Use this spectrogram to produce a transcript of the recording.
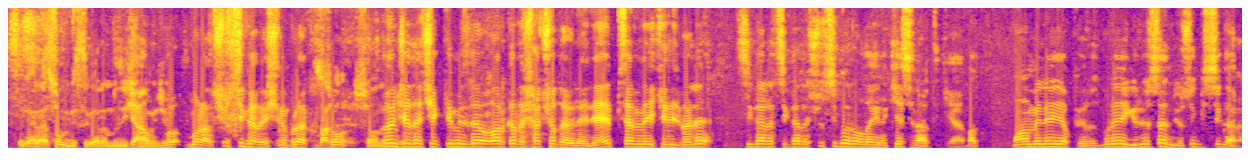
Sigara son bir sigaramızı Ya içelim hocam. bu- Murat şu sigara işini bırak bak. son, son. Önceden çektiğimizde o arkadaş Haço da öyleydi. Hep seninle ikiniz böyle sigara sigara şu sigara olayını kesin artık ya. Bak muameleyi yapıyoruz. Buraya giriyorsun sen diyorsun ki sigara.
